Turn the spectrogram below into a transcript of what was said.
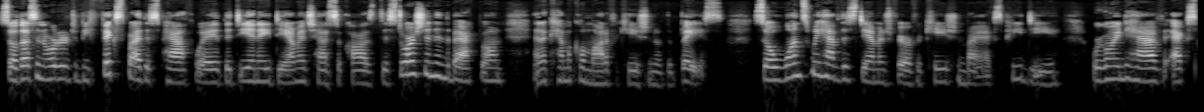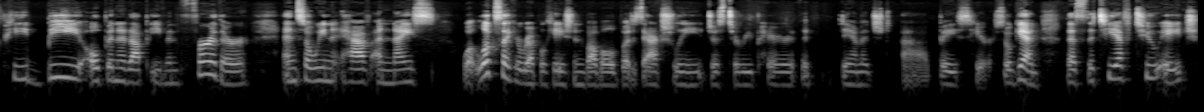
So thus in order to be fixed by this pathway, the DNA damage has to cause distortion in the backbone and a chemical modification of the base. So once we have this damage verification by XPD, we're going to have XPB open it up even further and so we have a nice what looks like a replication bubble, but it's actually just to repair the damaged uh, base here. So again, that's the TF2H,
